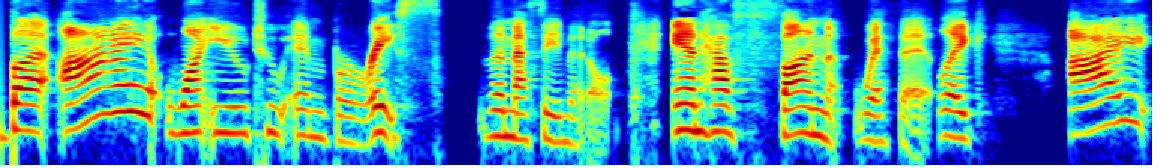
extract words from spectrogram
But I want you to embrace the messy middle and have fun with it. Like, I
